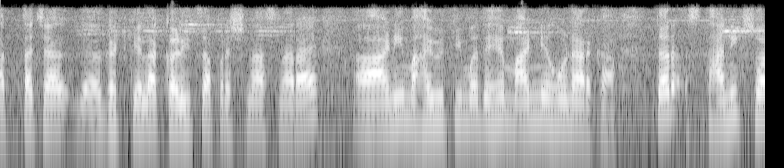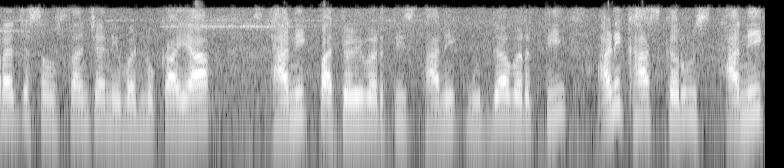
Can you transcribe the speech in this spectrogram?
आत्ताच्या घटकेला कळीचा प्रश्न असणार आहे. आणि महायुतीमध्ये हे मान्य होणार का? तर स्थानिक स्वराज्य संस्थांच्या निवडणुका या स्थानिक पातळीवरती स्थानिक मुद्द्यावरती आणि खास करून स्थानिक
